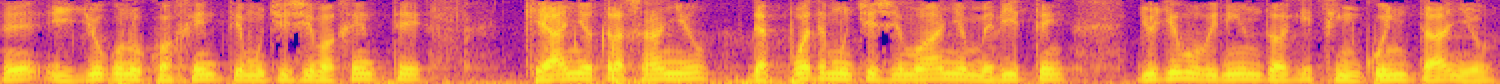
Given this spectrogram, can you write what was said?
¿eh? Y yo conozco a gente, muchísima gente, que año tras año, después de muchísimos años, me dicen, yo llevo viniendo aquí 50 años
